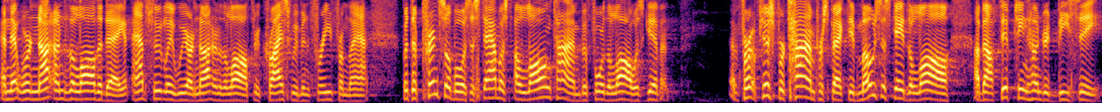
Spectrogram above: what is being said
And that we're not under the law today. And absolutely, we are not under the law. Through Christ, we've been freed from that. But the principle was established a long time before the law was given. For, just for time perspective, Moses gave the law about 1500 BC.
